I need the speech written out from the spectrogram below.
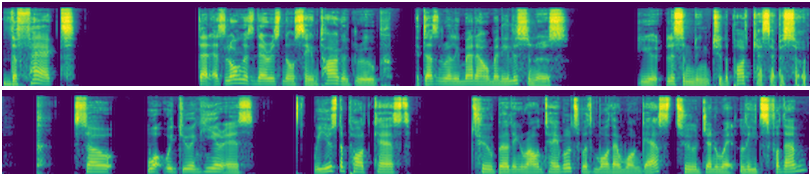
the fact that as long as there is no same target group, it doesn't really matter how many listeners you're listening to the podcast episode. So what we're doing here is we use the podcast to building roundtables with more than one guest to generate leads for them,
